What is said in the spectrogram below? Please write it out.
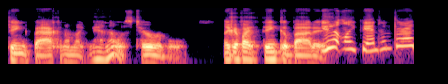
think back and I'm like, man, that was terrible. Like if I think about it, you don't like Phantom Thread?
